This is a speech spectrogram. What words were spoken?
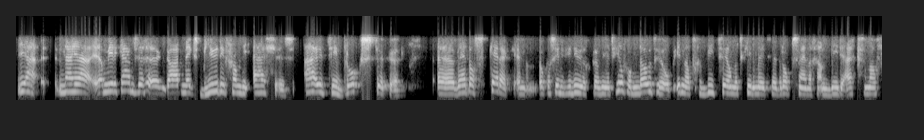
Ja, nou ja, Amerikanen zeggen God makes beauty from the ashes. Uit die brokstukken. Eh, we hebben als kerk en ook als individu geprobeerd heel veel noodhulp in dat gebied 200 kilometer verderop zijn we gaan bieden. Eigenlijk vanaf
